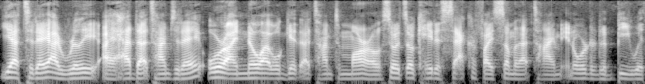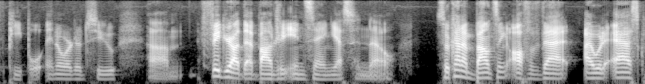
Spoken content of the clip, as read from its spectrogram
yeah, today I really I had that time today, or I know I will get that time tomorrow. So it's okay to sacrifice some of that time in order to be with people, in order to um, figure out that boundary in saying yes and no. So, kind of bouncing off of that, I would ask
